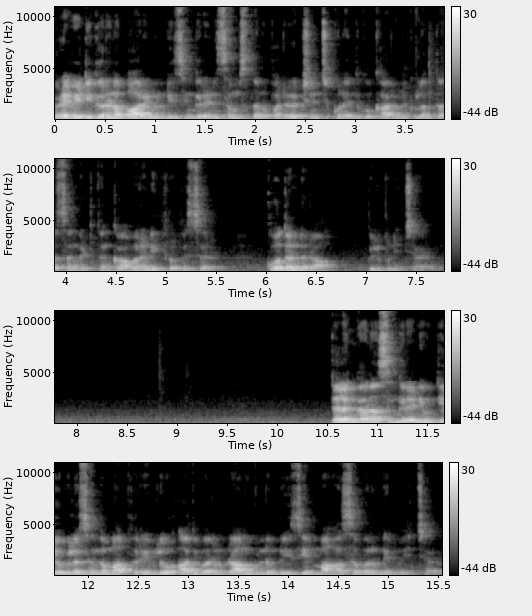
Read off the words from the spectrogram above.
ప్రైవేటీకరణ బారి నుండి సింగరేణి సంస్థను పరిరక్షించుకునేందుకు కార్మికులంతా సంఘటితం కావాలని ప్రొఫెసర్ కోదండరాం పిలుపునిచ్చారు. తెలంగాణ సింగరేణి ఉద్యోగుల సంఘం ఆధ్వర్యంలో ఆదివారం రామగుండం రీజియన్ మహాసభను నిర్వహించారు.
